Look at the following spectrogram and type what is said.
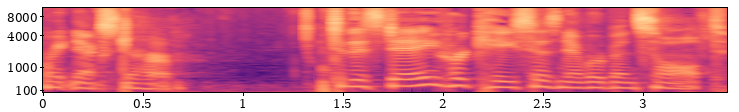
right next to her. To this day, her case has never been solved.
